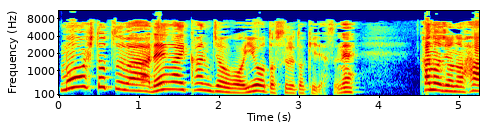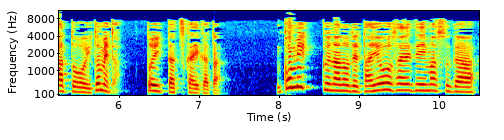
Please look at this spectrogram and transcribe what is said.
もう一つは恋愛感情を言おうとする時ですね。彼女のハートを射止めたといった使い方。コミックなどで多用されていますが、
